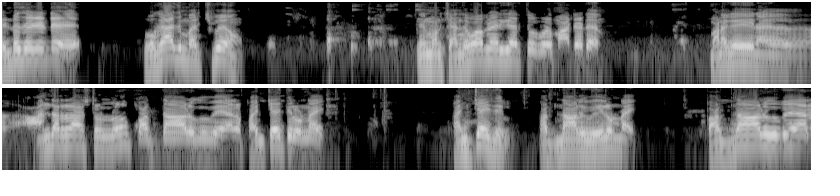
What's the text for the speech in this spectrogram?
రెండోది ఏంటంటే ఉగాది మర్చిపోయాం. నేను మన చంద్రబాబు నాయుడు గారితో కూడా మాట్లాడాను. మనకి ఆంధ్ర రాష్ట్రంలో పద్నాలుగు వేల పంచాయతీలు ఉన్నాయి. పంచాయతీలు పద్నాలుగు వేలు ఉన్నాయి. పద్నాలుగు వేల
